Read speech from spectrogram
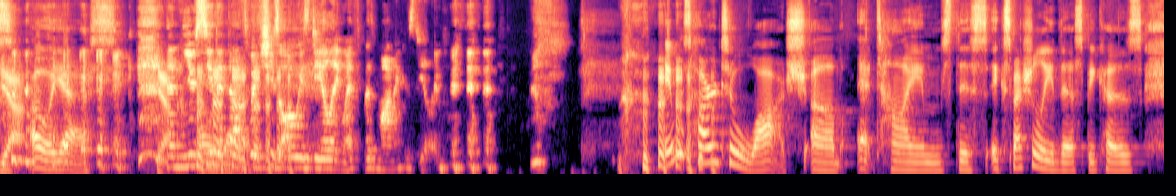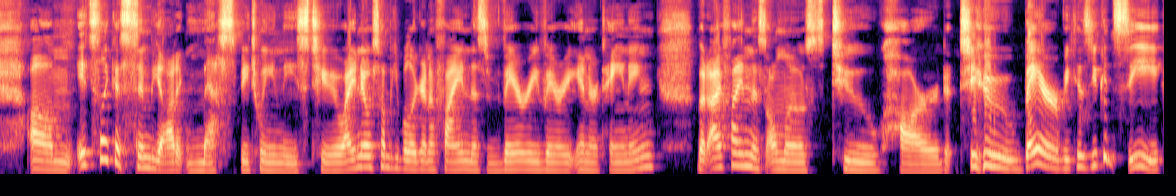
yeah. oh yes yeah. and you see oh, that yeah. that's what she's always dealing with with monica's dealing it was hard to watch um, at times this especially this because um, it's like a symbiotic mess between these two. I know some people are going to find this very very entertaining but i find this almost too hard to bear because you can see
